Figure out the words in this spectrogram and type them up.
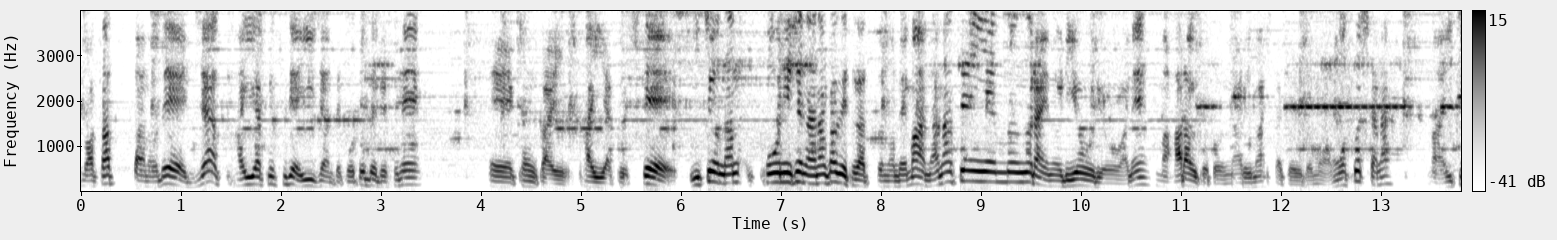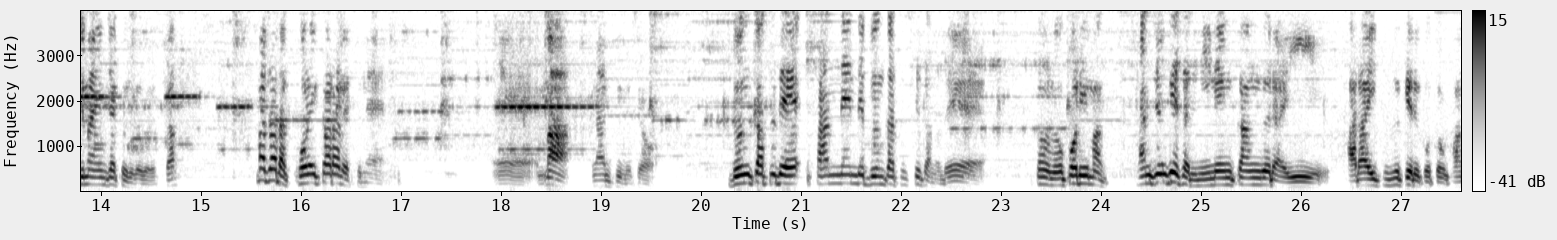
分かったので、じゃあ解約すりゃいいじゃんってことでですね、えー、今回解約して、一応な、購入して7ヶ月だったので、まあ7000円分ぐらいの利用料はね、まあ払うことになりましたけれども、もう少しかな。まあ1万円弱ってことですか。まあただこれからですね、えー、まあ、なんて言うんでしょう。分割で、3年で分割してたので、その残り、まあ、単純計算で2年間ぐらい払い続けることを考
